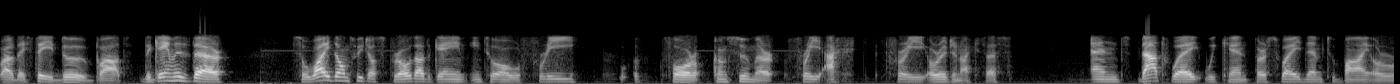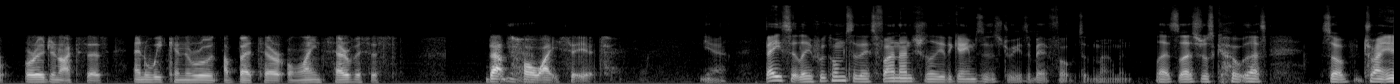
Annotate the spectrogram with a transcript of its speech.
well they still do, but the game is there. So why don't we just throw that game into our free for consumer free ac- free Origin access, and that way we can persuade them to buy our Origin access, and we can run a better online services. That's Yeah. how I see it. Yeah. Basically, if we come to this financially, the games industry is a bit fucked at the moment. Let's let's just go. Let's sort of try in,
